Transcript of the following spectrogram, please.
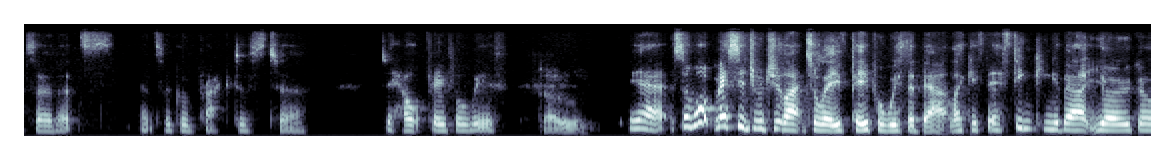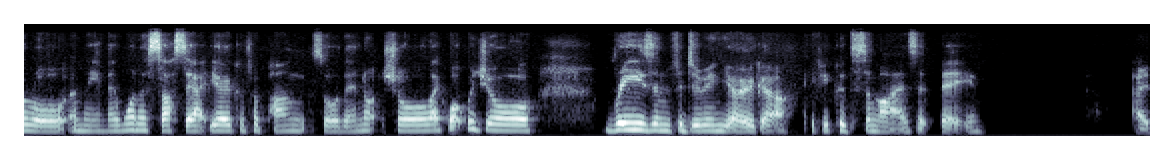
so that's that's a good practice to to help people with. Totally. Yeah. So, what message would you like to leave people with about, like, if they're thinking about yoga, or I mean, they want to suss out yoga for punks, or they're not sure, like, what would your reason for doing yoga, if you could surmise it be? I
